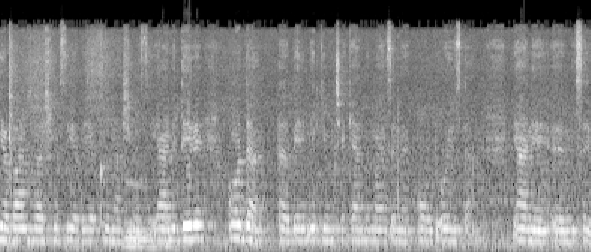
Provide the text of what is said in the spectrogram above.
yabancılaşması ya da yakınlaşması. Hmm, Yani deri orada e, benim ilgimi çeken bir malzeme oldu o yüzden. Yani e, mesela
